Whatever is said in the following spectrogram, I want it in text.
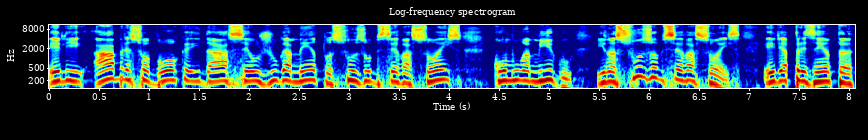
ele abre a sua boca e dá seu julgamento, as suas observações como um amigo. E nas suas observações, ele apresenta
